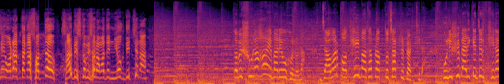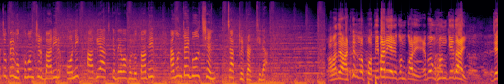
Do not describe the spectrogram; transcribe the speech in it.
সেই অর্ডার থাকা সত্ত্বেও সার্ভিস কমিশন আমাদের নিয়োগ দিচ্ছে না। তবে সুরাহা এবারেও হলো না। যাওয়ার পথেই বাধাপ্রাপ্ত চাকরি প্রার্থীরা। পুলিশি ব্যারিকেডের ঘেরাটোপে মুখ্যমন্ত্রীর বাড়ির অনেক আগে আটকে দেওয়া হলো তাদের এমনটাই বলছেন চাকরি প্রার্থীরা। আমাদের আটকে প্রতিবারই এরকম করে এবং হুমকি দেয় যে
